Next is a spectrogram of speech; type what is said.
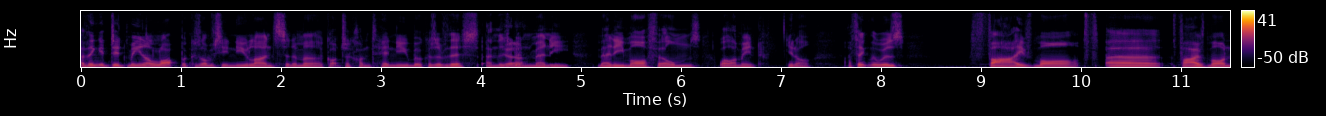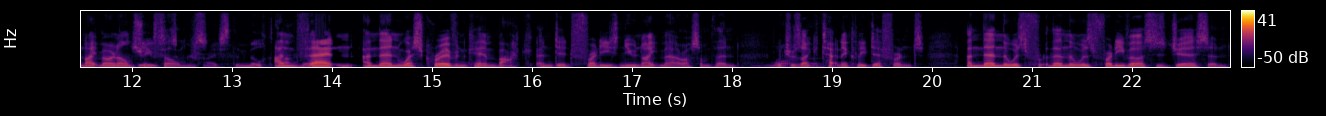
I think it did mean a lot because obviously New Line Cinema got to continue because of this, and there's Yeah. been many, many more films. Well, I mean, you know, I think there was five more, uh, five more Nightmare on Elm Street Jesus films, Christ, the milk. and then and then Wes Craven came back and did Freddy's New Nightmare or something, which was like technically different. And then there was then there was Freddy versus Jason,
